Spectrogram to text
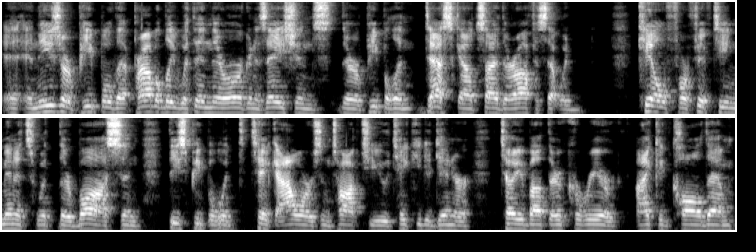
And, and these are people that probably within their organizations there are people in desk outside their office that would kill for 15 minutes with their boss. And these people would take hours and talk to you, take you to dinner, tell you about their career. I could call them.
